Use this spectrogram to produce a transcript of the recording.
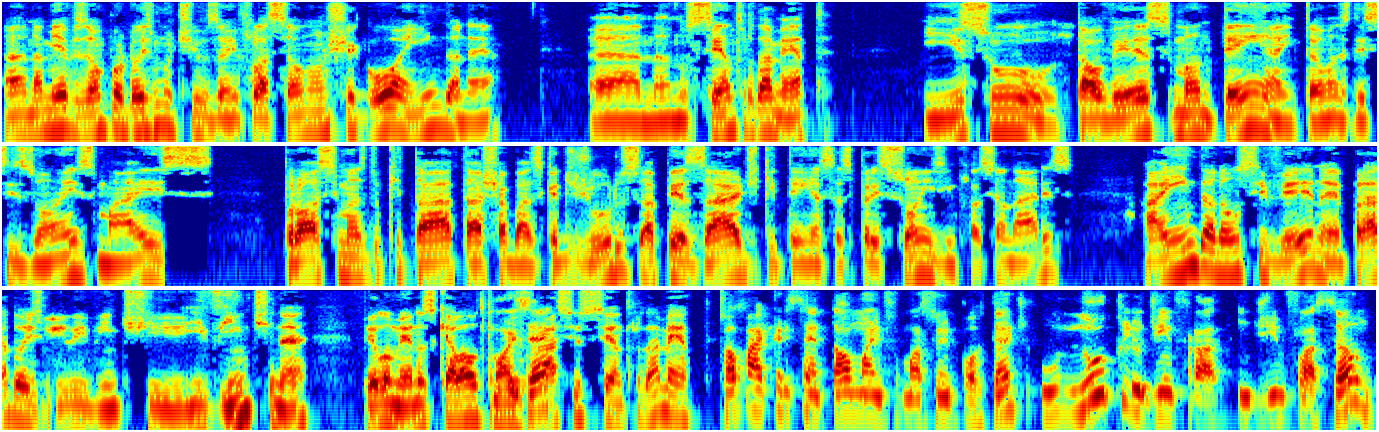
ah, na minha visão, por dois motivos. A inflação não chegou ainda, né? Ah, no centro da meta. E isso talvez mantenha, então, as decisões mais próximas do que está a taxa básica de juros, apesar de que tem essas pressões inflacionárias, ainda não se vê, né, para 2020 e 20, né, pelo menos que ela ultrapasse o centro da meta. Só para acrescentar uma informação importante, o núcleo de, infra, de inflação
